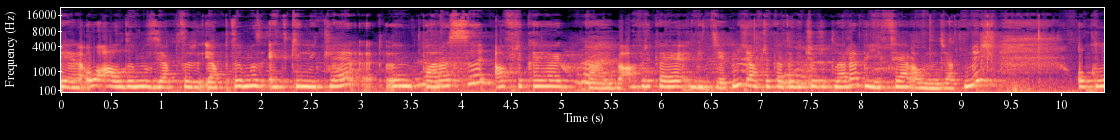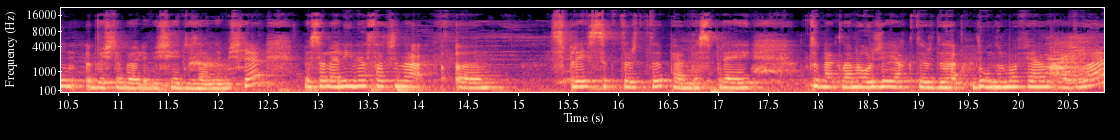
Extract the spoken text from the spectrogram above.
yani o aldığımız yaptır, yaptığımız etkinliklerin parası Afrika'ya galiba Afrika'ya gidecekmiş. Afrika'daki çocuklara bilgisayar alınacakmış. Okulun işte böyle bir şey düzenlemişler. Mesela Lina saçına e, sprey sıktırdı, pembe sprey. Tırnaklarına oje yaktırdı, dondurma falan aldılar.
